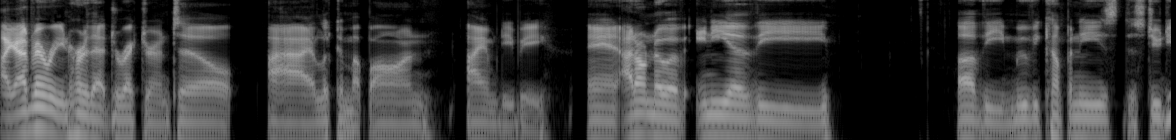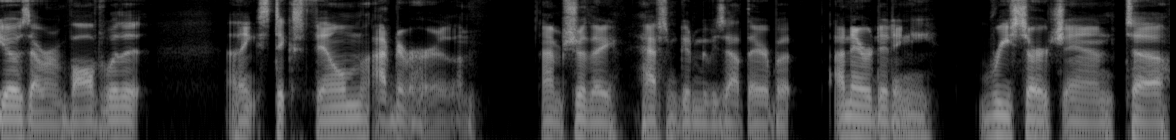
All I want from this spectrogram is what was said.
like I've never even heard of that director until I looked him up on IMDb, and I don't know of any of the of the movie companies, the studios that were involved with it. I think STX Film. I've never heard of them. I'm sure they have some good movies out there, but I never did any research into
